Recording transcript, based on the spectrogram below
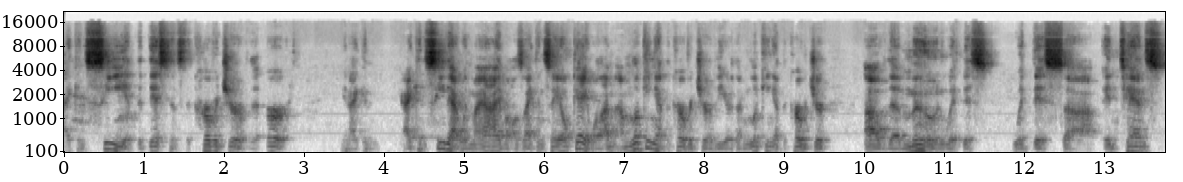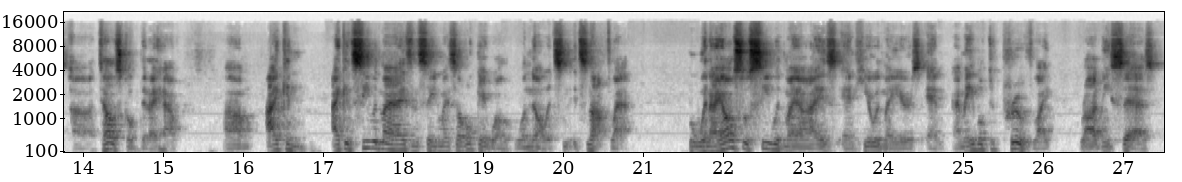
I can see at the distance the curvature of the earth and I can I can see that with my eyeballs. I can say, okay, well, I'm, I'm looking at the curvature of the earth. I'm looking at the curvature of the moon with this with this uh, intense uh, telescope that I have. Um, I can I can see with my eyes and say to myself, okay, well, well, no, it's it's not flat. But when I also see with my eyes and hear with my ears, and I'm able to prove, like Rodney says,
